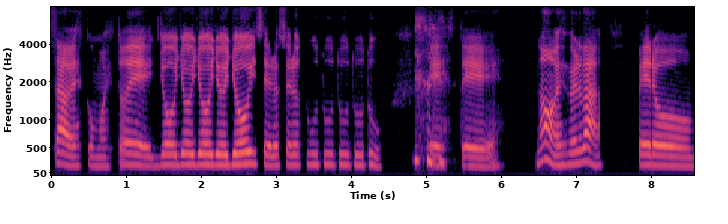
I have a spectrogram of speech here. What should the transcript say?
¿sabes? Como esto de yo, yo, yo, yo, yo y cero, cero, tú, tú, tú, tú, tú. este, no, es verdad, pero...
